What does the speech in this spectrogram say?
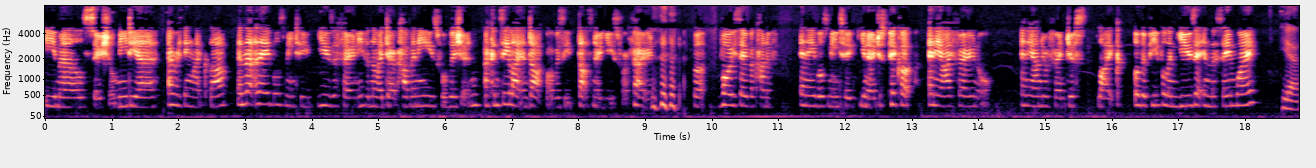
emails, social media, everything like that. And that enables me to use a phone even though I don't have any useful vision. I can see light and dark, but obviously that's no use for a phone. but voiceover kind of enables me to, you know, just pick up any iPhone or any Android phone just like other people and use it in the same way. Yeah.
